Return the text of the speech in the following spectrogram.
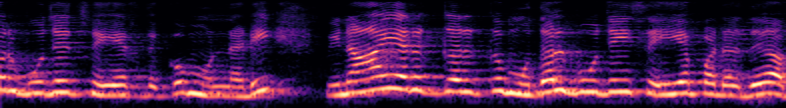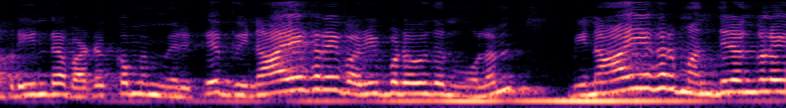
ஒரு பூஜை செய்யறதுக்கும் முன்னாடி விநாயகருக்கு முதல் பூஜை செய்யப்படுது அப்படின்ற வழக்கமும் இருக்குது விநாயகரை வழிபடுவதன் மூலம் விநாயகர் மந்திரங்களை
